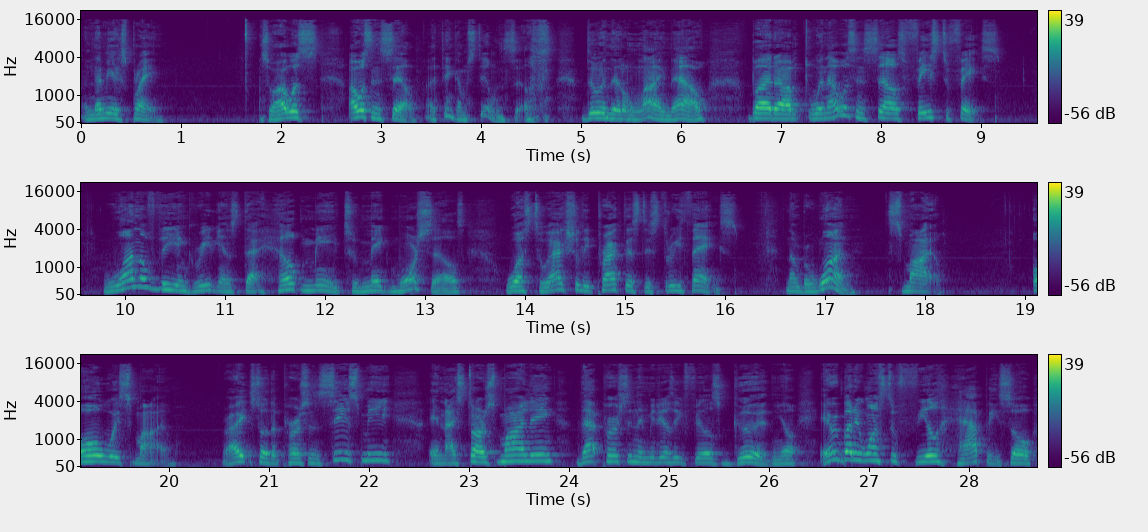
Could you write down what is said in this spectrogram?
And let me explain. So I was I was in sales. I think I'm still in sales, doing it online now. But um, when I was in sales face to face, one of the ingredients that helped me to make more sales was to actually practice these three things. Number one, smile. Always smile, right? So the person sees me and I start smiling, that person immediately feels good. You know, everybody wants to feel happy. So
